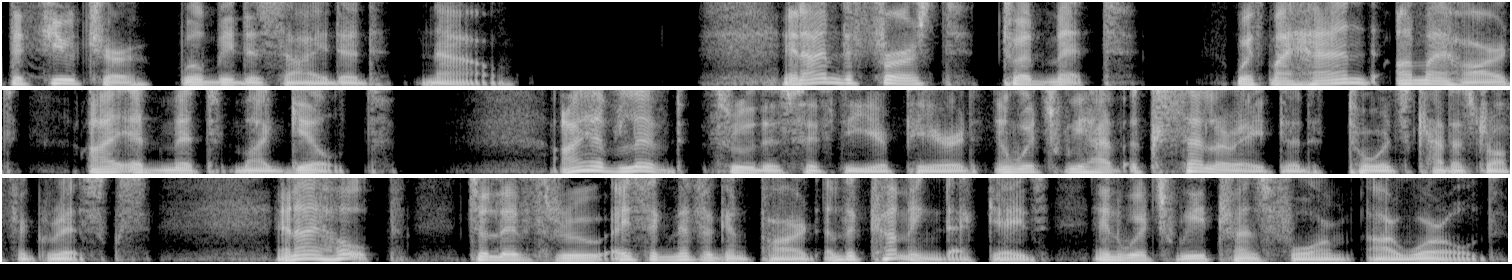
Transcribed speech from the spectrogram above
The future will be decided now. And I'm the first to admit with my hand on my heart, I admit my guilt. I have lived through this 50 year period in which we have accelerated towards catastrophic risks. And I hope to live through a significant part of the coming decades in which we transform our world.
